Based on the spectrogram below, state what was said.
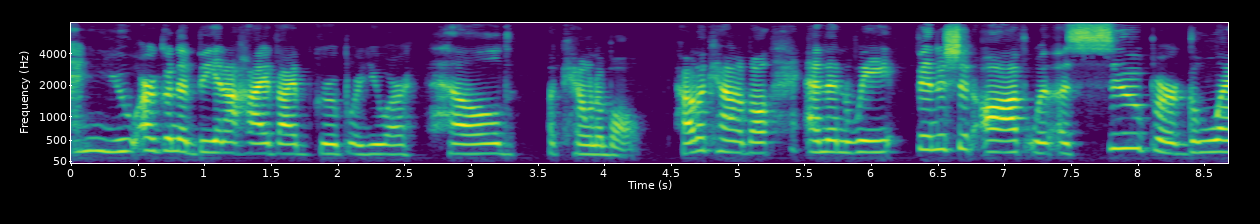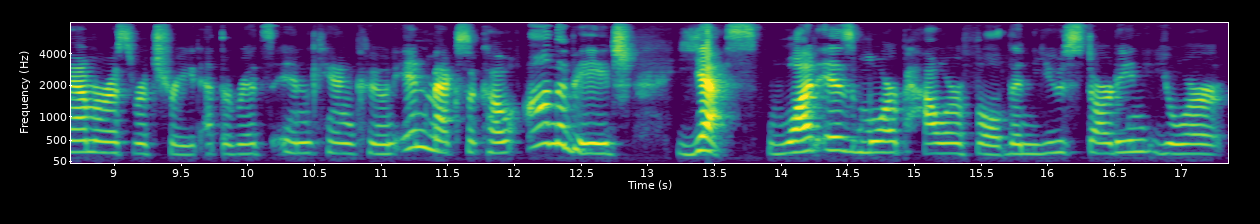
and you are going to be in a high vibe group where you are held accountable. Held accountable. And then we finish it off with a super glamorous retreat at the Ritz in Cancun, in Mexico, on the beach Yes, what is more powerful than you starting your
